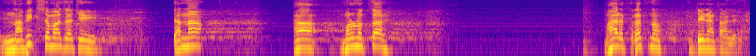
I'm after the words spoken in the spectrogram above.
नाभिक समाजाचे त्यांना हा मरणोत्तर भारतरत्न देण्यात आलेला आहे.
